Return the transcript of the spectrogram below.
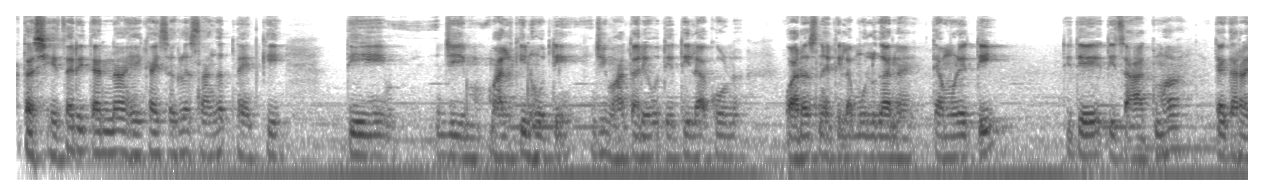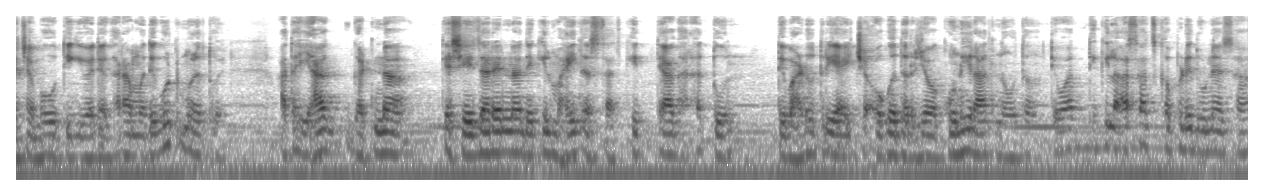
आता शेजारी त्यांना हे काही सगळं सांगत नाहीत की ती जी मालकीन होती जी म्हातारी होती तिला कोण वारस नाही तिला मुलगा नाही. त्यामुळे ती तिथे तिचा आत्मा त्या घराच्या भोवती किंवा त्या घरामध्ये घुटमळतोय आता ह्या घटना त्या शेजाऱ्यांना देखील माहीत असतात की त्या घरातून ते भाडोत्री यायच्या अगोदर जेव्हा कोणी राहत नव्हतं तेव्हा देखील असाच कपडे धुण्याचा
